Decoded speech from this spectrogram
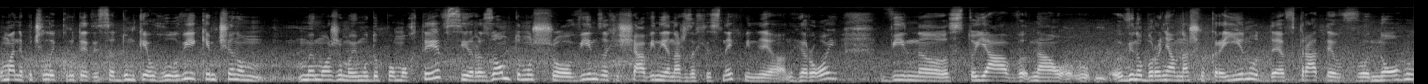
у мене почали крутитися думки в голові, яким чином ми можемо йому допомогти всі разом, тому що він захищав. Він є наш захисник, він є герой. Він е, стояв на він обороняв нашу країну, де втратив ногу.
